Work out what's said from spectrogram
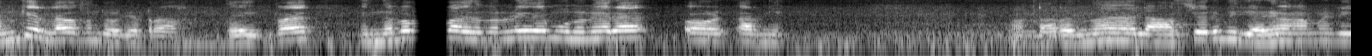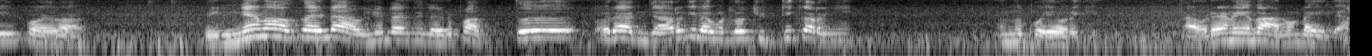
എനിക്ക് എല്ലാ ദിവസവും ജോലി ഉണ്ടാ ഇപ്പൊ ഇന്നിപ്പോ പതിനൊന്ന് മണി മൂന്ന് മണി വരെ ഓ- ഇറങ്ങി. ഉണ്ടായിരുന്ന ലാസ്റ്റ് ഒരു ബിരിയാണി വാങ്ങാൻ വേണ്ടി പോയതാണ് പിന്നെയാണ് അത് അതിന്റെ ആവശ്യം ഉണ്ടായിരുന്നില്ല. ഒരു പത്ത് ഒരു അഞ്ചാറ് കിലോമീറ്റർ ചുറ്റിക്കറങ്ങി എന്ന് പോയി അവിടേക്ക്. അവിടെയാണ് ഈ സാധനം ഉണ്ടായില്ല.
